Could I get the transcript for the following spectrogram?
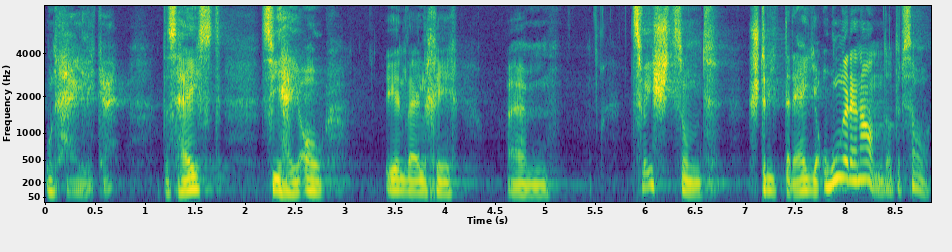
und heiligen. Das heisst, sie haben auch irgendwelche ähm, Zwists und Streitereien untereinander oder so,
